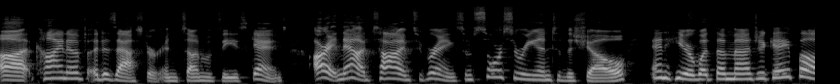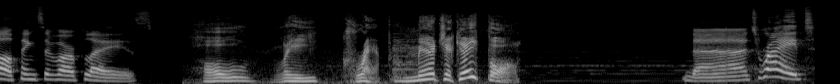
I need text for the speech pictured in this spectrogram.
uh, kind of a disaster in some of these games. All right, now time to bring some sorcery into the show and hear what the Magic Eight Ball thinks of our plays. Holy crap! Magic Eight Ball. That's right.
